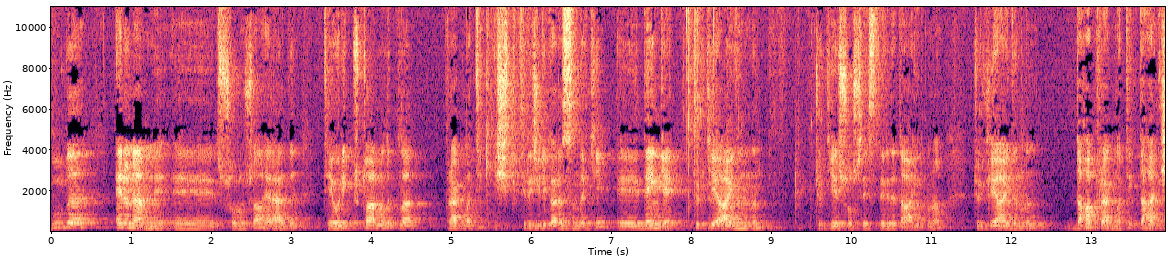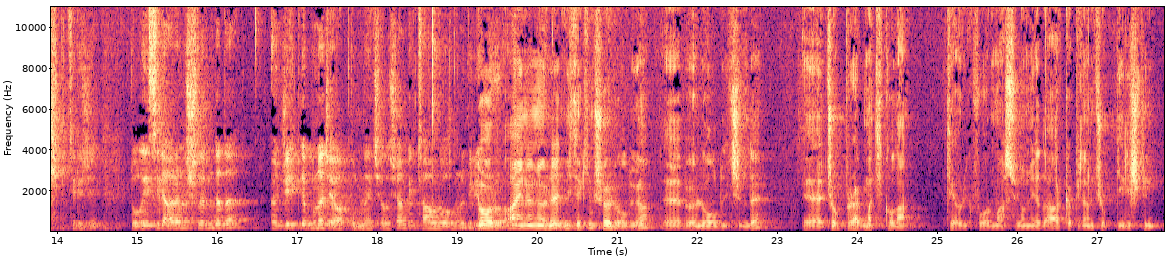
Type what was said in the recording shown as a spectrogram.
Burada en önemli e, sorunsal herhalde teorik tutarlılıkla pragmatik iş bitiricilik arasındaki e, denge. Türkiye aydınının, Türkiye sosyalistleri de dahil buna, Türkiye aydınının daha pragmatik, daha iş bitirici. Dolayısıyla aranışlarında da öncelikle buna cevap bulmaya çalışan bir tavrı olduğunu biliyoruz. Doğru, aynen öyle. Nitekim şöyle oluyor, e, böyle olduğu için de. E, çok pragmatik olan teorik formasyonu ya da arka planı çok gelişkin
